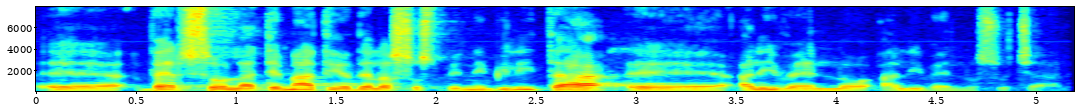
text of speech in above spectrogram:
eh, verso la tematica della sostenibilità eh, a livello, a livello sociale.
